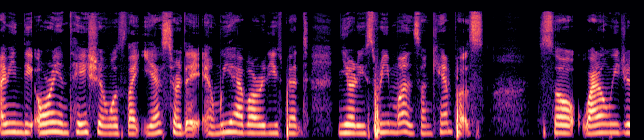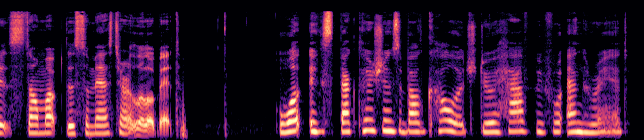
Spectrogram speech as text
I mean, the orientation was like yesterday, and we have already spent nearly three months on campus. So, why don't we just sum up the semester a little bit? What expectations about college do you have before entering it?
